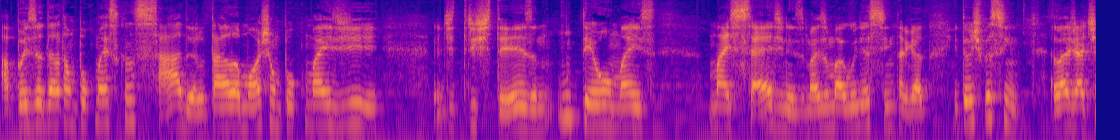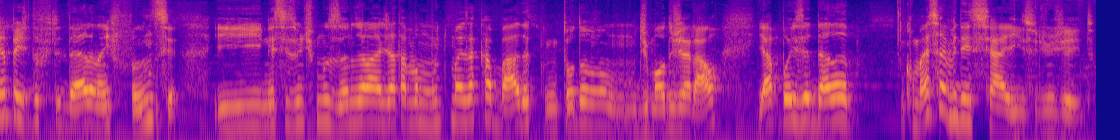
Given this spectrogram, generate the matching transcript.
a poesia dela tá um pouco mais cansada. Ela, tá, ela mostra um pouco mais de de tristeza, um teor mais mais sadness, mais um bagulho assim, tá ligado? Então, tipo assim, ela já tinha perdido o filho dela na infância e nesses últimos anos ela já tava muito mais acabada em todo de modo geral, e a poesia dela começa a evidenciar isso de um jeito.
